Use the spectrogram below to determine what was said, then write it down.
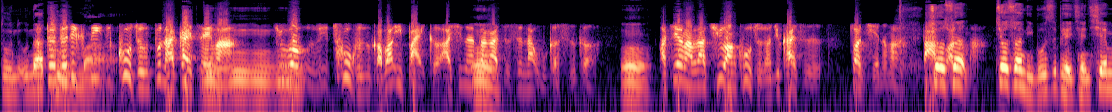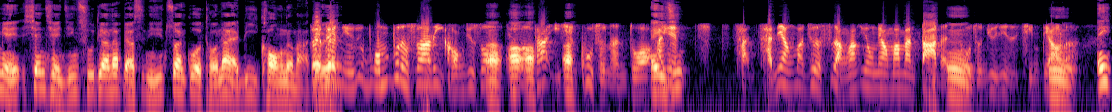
吞有那吐对对，你，你库存本来盖贼嘛，嗯嗯嗯结果库存搞不好一百个啊，现在大概只剩那五个十个嗯。啊，这样呢，去完库存呢就开始赚钱了嘛，大就算嘛。就算你不是赔钱，先免先前已经出掉，那表示你已经赚过头，那也利空了嘛，对对，你我们不能说它利空，就说啊就说啊它以前库存很多，哎已经啊因为产产量慢，就是市场上用量慢慢大的，嗯库存就一直清掉了。嗯，哎，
